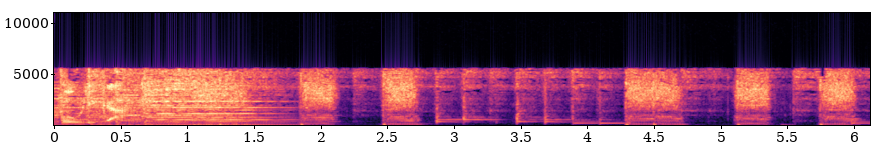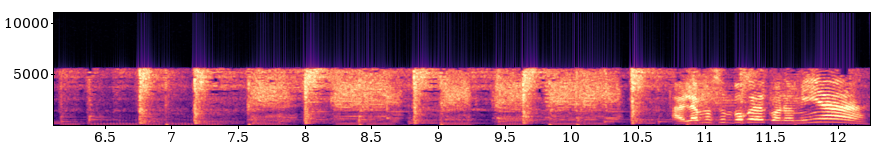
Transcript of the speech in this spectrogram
pública. ¿Hablamos un poco de economía?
